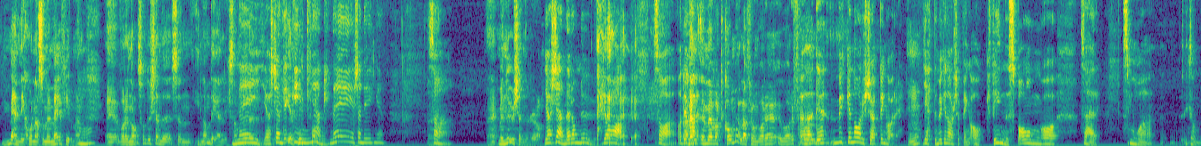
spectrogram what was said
människorna som är med i filmen. eh, Var det någon som du kände sen innan det? Liksom, Nej, eller? jag kände ingen. Nej, jag kände ingen. Så, Nej, men nu känner du dem? jag känner dem nu, ja. Så, och det var... Men, eh, men vart kom alla från? Var det, var det från... Det, mycket Norrköping var det. Mm. Jättemycket Norrköping och Finspång och så här. Små liksom,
